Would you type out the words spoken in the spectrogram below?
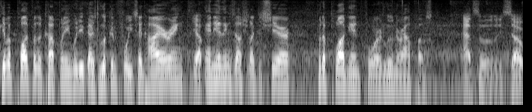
give a plug for the company. What are you guys looking for? You said hiring. Yep. Anything else you'd like to share? Put a plug in for Lunar Outpost. Absolutely. So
